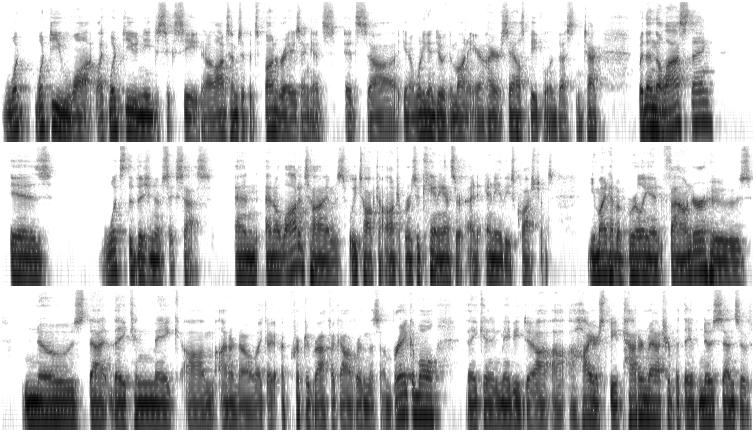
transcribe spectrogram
what what do you want? Like what do you need to succeed? Know, a lot of times if it's fundraising, it's it's uh, you know, what are you gonna do with the money? You're gonna hire salespeople, invest in tech. But then the last thing is what's the vision of success? And, and a lot of times we talk to entrepreneurs who can't answer any of these questions. You might have a brilliant founder who's knows that they can make um, i don't know like a, a, cryptographic algorithm that's unbreakable. They can maybe do a, a, higher speed pattern matcher but they have no sense of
